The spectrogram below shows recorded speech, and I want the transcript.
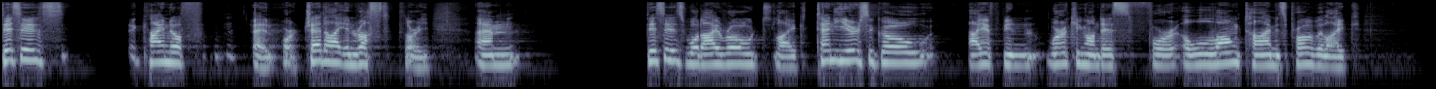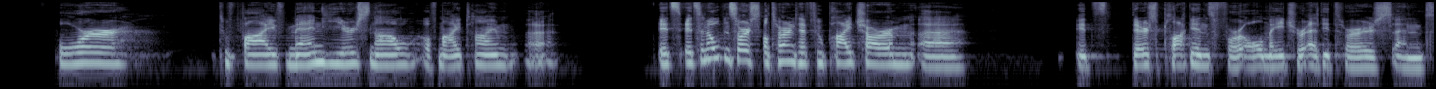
this is kind of, uh, or Jedi in Rust, sorry. Um, this is what I wrote like 10 years ago I have been working on this for a long time. It's probably like four to five man years now of my time. Uh, it's it's an open source alternative to PyCharm. Uh, it's there's plugins for all major editors, and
